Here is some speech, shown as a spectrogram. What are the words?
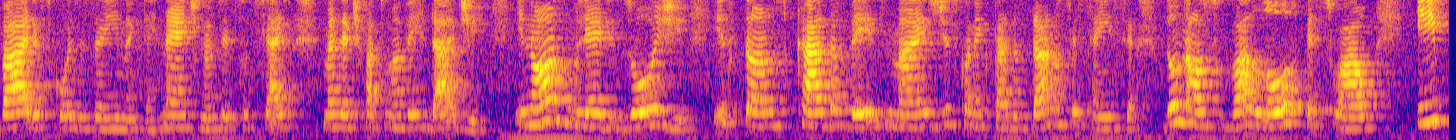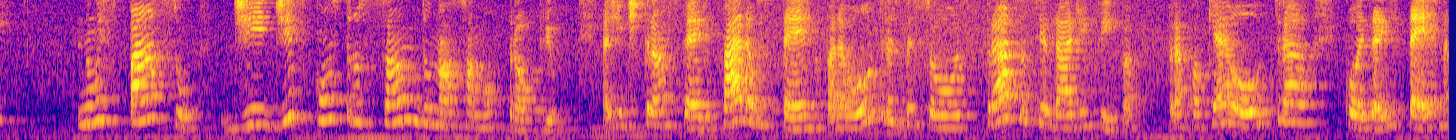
várias coisas aí na internet, nas redes sociais, mas é de fato uma verdade. E nós mulheres hoje estamos cada vez mais desconectadas da nossa essência, do nosso valor pessoal e num espaço de desconstrução do nosso amor próprio. A gente transfere para o externo, para outras pessoas, para a sociedade, enfim, para qualquer outra coisa externa,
